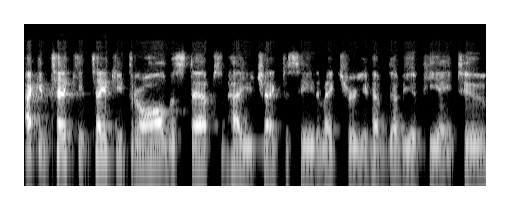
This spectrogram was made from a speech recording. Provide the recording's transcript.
I could take you, take you through all the steps of how you check to see to make sure you have WPA2,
